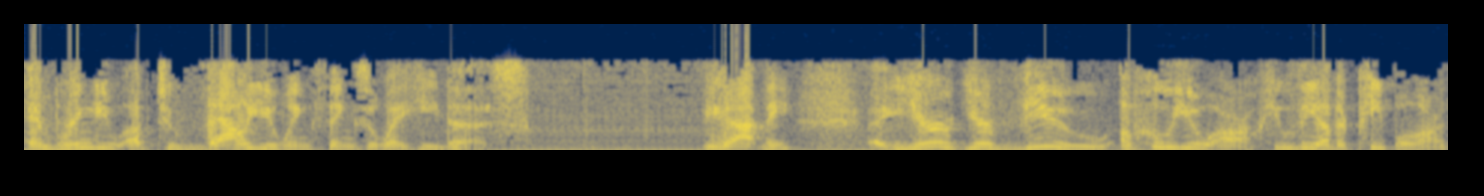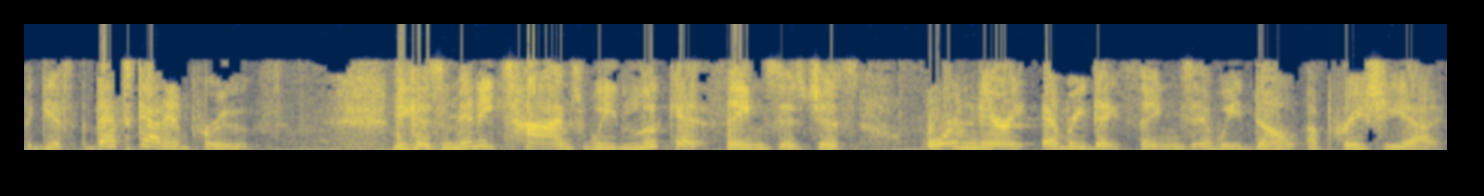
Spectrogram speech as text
and bring you up to valuing things the way he does. You got me? Uh, your your view of who you are who the other people are the gifts that's got to improve. Because many times we look at things as just ordinary everyday things and we don't appreciate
